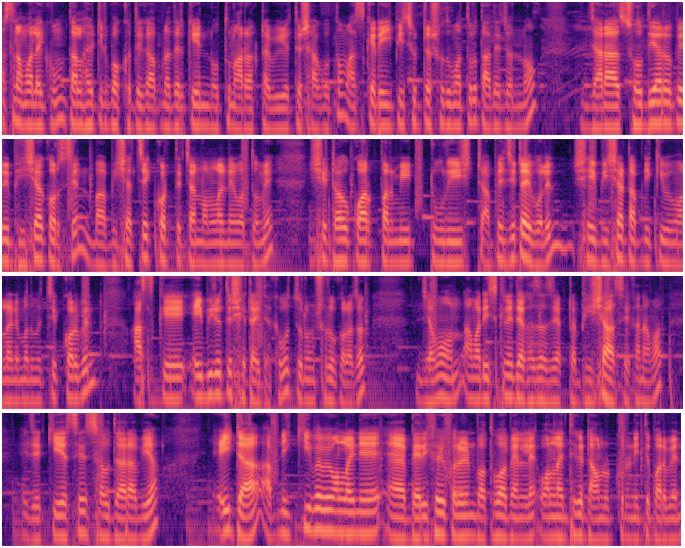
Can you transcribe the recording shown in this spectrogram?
আসসালামু আলাইকুম, তালহাইটির পক্ষ থেকে আপনাদেরকে নতুন আরও একটা ভিডিওতে স্বাগতম। আজকের এই এপিসোডটা শুধুমাত্র তাদের জন্য। যারা সৌদি আরবের ভিসা করছেন বা ভিসা চেক করতে চান অনলাইনের মাধ্যমে, সেটাও ওয়ার্ক পারমিট ট্যুরিস্ট আপনি যেটাই বলেন, সেই ভিসাটা আপনি কীভাবে অনলাইনের মাধ্যমে চেক করবেন? আজকে এই ভিডিওতে সেটাই দেখাবো, চলুন শুরু করা যাক। যেমন, আমার স্ক্রিনে দেখা যাচ্ছে একটা ভিসা আছে এখানে আমার, এই যে কেএসএ সৌদি আরাবিয়া এইটা আপনি কীভাবে অনলাইনে ভেরিফাই করেন অথবা অনলাইন থেকে ডাউনলোড করে নিতে পারবেন,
